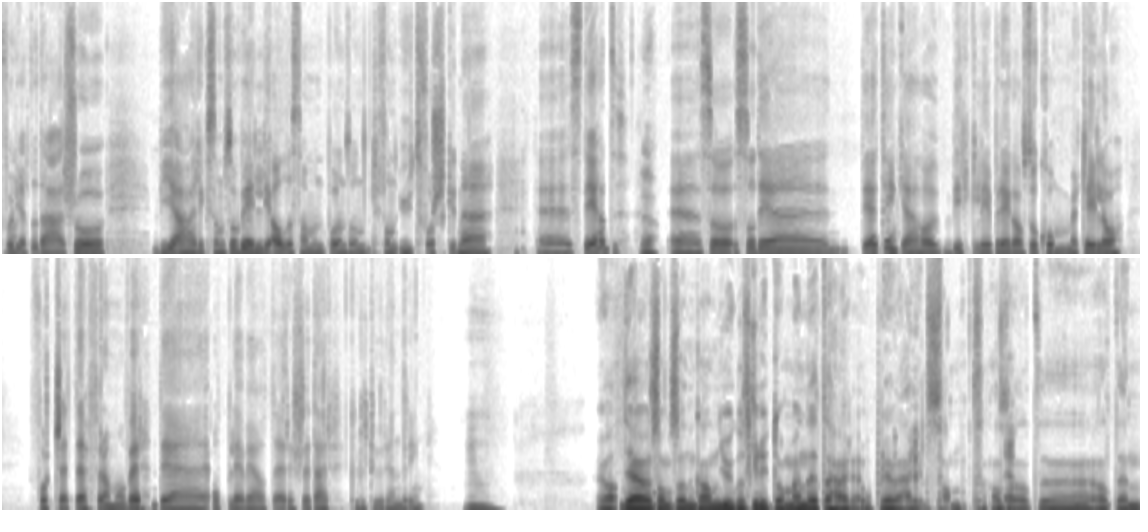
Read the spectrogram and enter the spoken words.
Fordi at det er så Vi er liksom så veldig alle sammen på en sånn, sånn utforskende eh, sted. Ja. Eh, så, så det, det, tenker jeg har virkelig prega oss og kommer til å fortsette framover. Det opplever jeg at det rett og slett er kulturendring. Mm. Ja, Det er jo sånn som en kan ljuge og skryte om, men dette her opplever jeg er helt sant. Altså ja. at, uh, at, den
